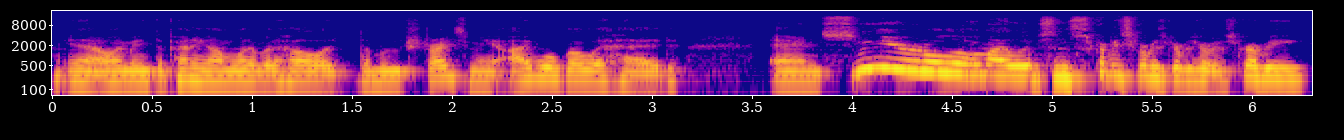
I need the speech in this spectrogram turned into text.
you know, I mean, depending on whatever the hell the mood strikes me, I will go ahead and smear it all over my lips and scrubby, scrubby, scrubby, scrubby, scrubby,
